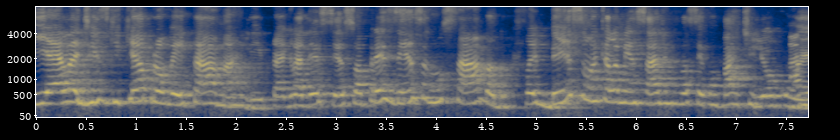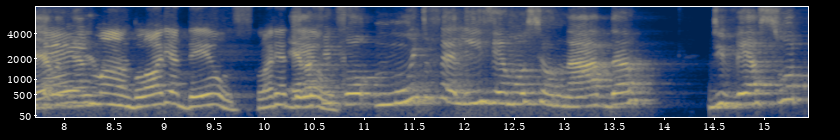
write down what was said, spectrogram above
E ela diz que quer aproveitar, Marli, para agradecer a sua presença no sábado, que foi bênção aquela mensagem que você compartilhou com Amém, ela. Né? irmã, glória a Deus, glória a Deus. Ela ficou muito feliz e emocionada de ver a sua,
